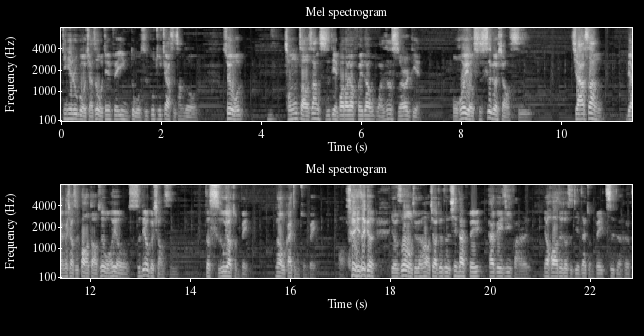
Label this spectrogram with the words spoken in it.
今天如果假设我今天飞印度，我是不出驾驶舱的哦，所以我从早上十点报到要飞到晚上十二点，我会有十四个小时加上两个小时报到，所以我会有十六个小时。的食物要准备，那我该怎么准备？哦，所以这个有时候我觉得很好笑，就是现在飞开飞机反而要花最多时间在准备吃的喝的。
